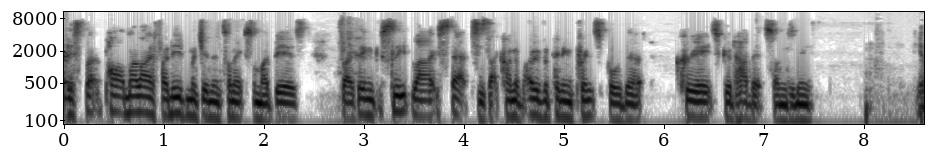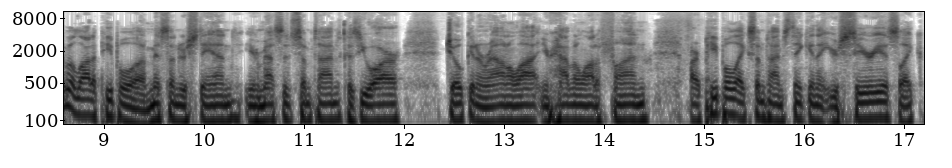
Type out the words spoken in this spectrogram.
it's part of my life. I need my gin and tonics and my beers. So I think sleep like steps is that kind of overpinning principle that creates good habits underneath. You have a lot of people uh, misunderstand your message sometimes because you are joking around a lot and you're having a lot of fun. Are people like sometimes thinking that you're serious? Like,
